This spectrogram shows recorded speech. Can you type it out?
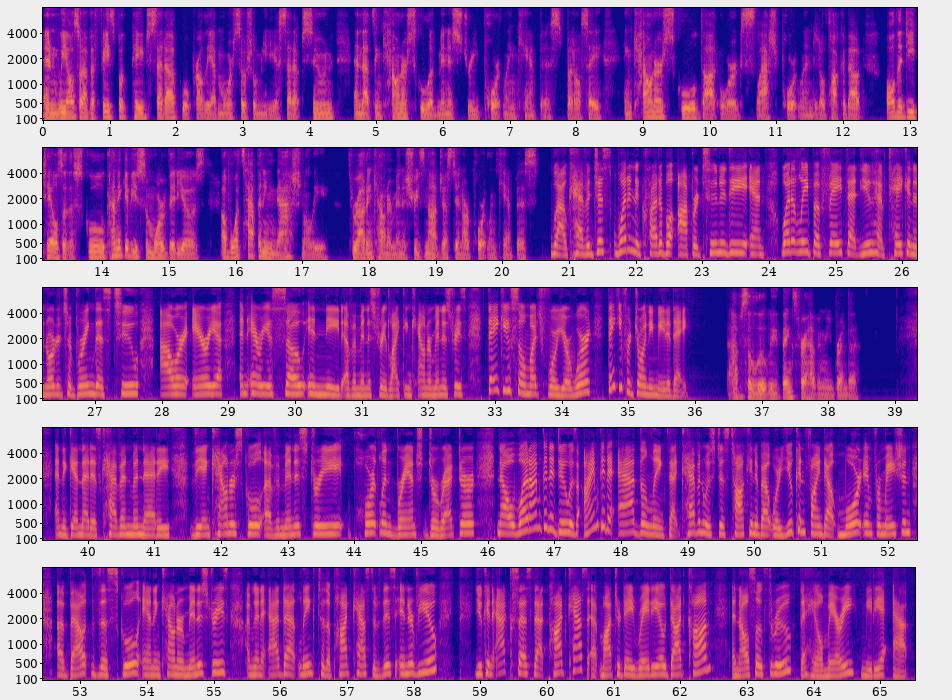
And we also have a Facebook page set up. We'll probably have more social media set up soon. And that's Encounter School of Ministry Portland campus. But I'll say encounterschool.org slash Portland. It'll talk about all the details of the school, kind of give you some more videos of what's happening nationally throughout Encounter Ministries, not just in our Portland campus. Wow, Kevin, just what an incredible opportunity and what a leap of faith that you have taken in order to bring this to our area, an area so in need of a ministry like Encounter Ministries. Thank you so much for your work. Thank you for joining me today. Absolutely. Thanks for having me, Brenda. And again, that is Kevin Monette, the Encounter School of Ministry Portland branch director. Now, what I'm going to do is I'm going to add the link that Kevin was just talking about where you can find out more information about the school and Encounter Ministries. I'm going to add that link to the podcast of this interview. You can access that podcast at materdeiradio.com and also through the Hail Mary Media app.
